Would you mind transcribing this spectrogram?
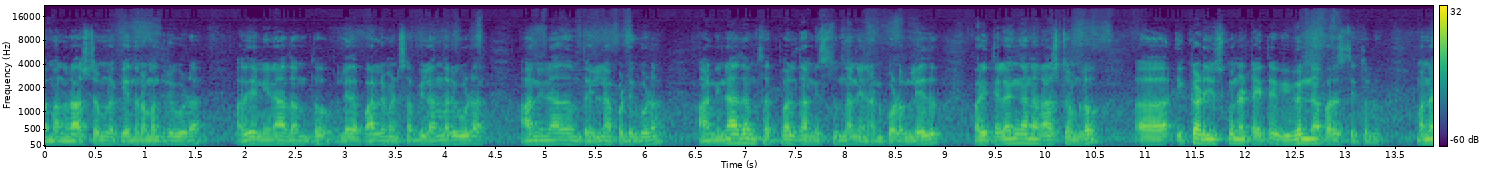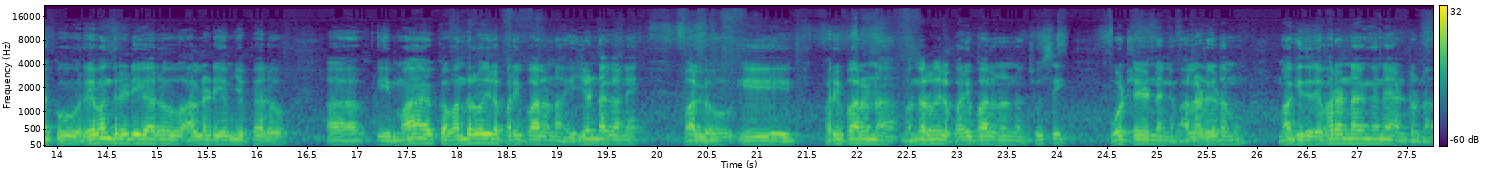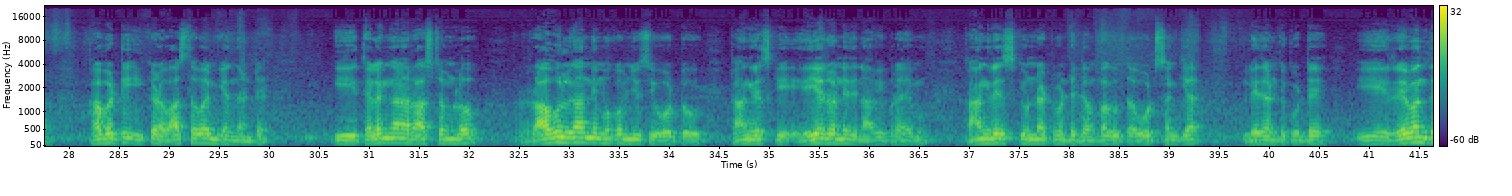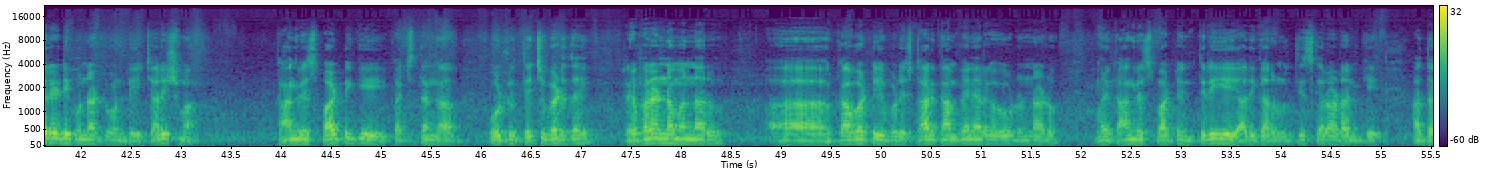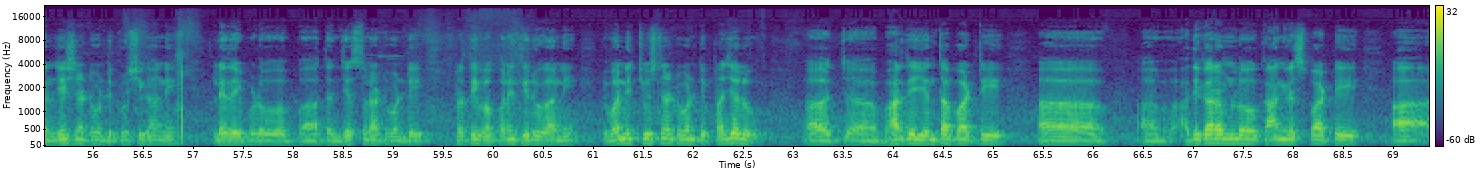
మన రాష్ట్రంలో కేంద్ర మంత్రి కూడా అదే నినాదంతో లేదా పార్లమెంట్ సభ్యులందరూ కూడా ఆ నినాదంతో వెళ్ళినప్పటికీ కూడా ఆ నినాదం సత్ఫలితాన్ని ఇస్తుందని నేను అనుకోవడం లేదు. మరి తెలంగాణ రాష్ట్రంలో ఇక్కడ చూసుకున్నట్టయితే విభిన్న పరిస్థితులు. మనకు రేవంత్ రెడ్డి గారు ఆల్రెడీ ఏం చెప్పారు? ఈ మా యొక్క వంద రోజుల పరిపాలన ఎజెండాగానే వాళ్ళు ఈ పరిపాలన వంద రోజుల పరిపాలనను చూసి ఓట్లేయండి అని వాళ్ళు అడగడము. మాకు ఇది రెఫరెండంగానే అంటున్నారు. కాబట్టి ఇక్కడ వాస్తవానికి ఏంటంటే ఈ తెలంగాణ రాష్ట్రంలో రాహుల్ గాంధీ ముఖం చూసి ఓటు కాంగ్రెస్కి వేయరు అనేది నా అభిప్రాయము. కాంగ్రెస్కి ఉన్నటువంటి గంపగుత్త ఓటు సంఖ్య లేదంటుకుంటే ఈ రేవంత్ రెడ్డికి ఉన్నటువంటి చరిష్మా కాంగ్రెస్ పార్టీకి ఖచ్చితంగా ఓట్లు తెచ్చిపెడతాయి రెఫరెండం అన్నారు. కాబట్టి ఇప్పుడు స్టార్ కాంపెయినర్గా కూడా ఉన్నాడు. మరి కాంగ్రెస్ పార్టీని తిరిగి అధికారంలో తీసుకురావడానికి అతను చేసినటువంటి కృషి కానీ లేదా ఇప్పుడు అతను చేస్తున్నటువంటి ప్రతిభ పనితీరు కానీ ఇవన్నీ చూసినటువంటి ప్రజలు భారతీయ జనతా పార్టీ అధికారంలో కాంగ్రెస్ పార్టీ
